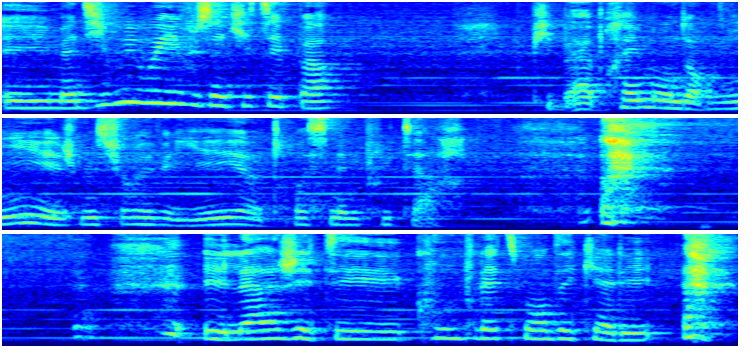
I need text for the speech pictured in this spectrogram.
et il m'a dit oui, oui, vous inquiétez pas. Puis bah, après, ils m'ont endormi et je me suis réveillée euh, trois semaines plus tard. et là, j'étais complètement décalée.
